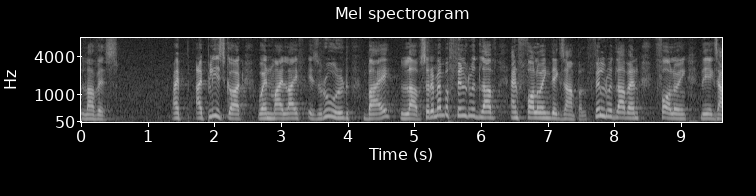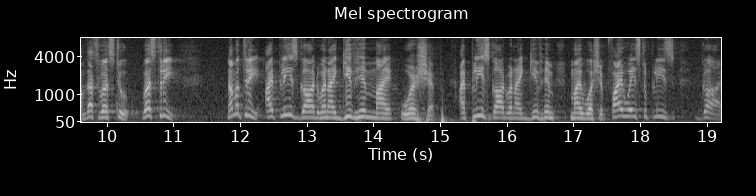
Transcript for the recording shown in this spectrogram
love is. I, I please God when my life is ruled by love. So remember, filled with love and following the example. Filled with love and following the example. That's verse 2. Verse 3. Number 3. I please God when I give him my worship. I please God when I give him my worship. Five ways to please God.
